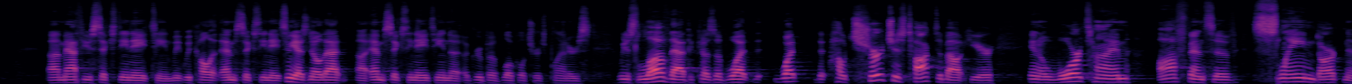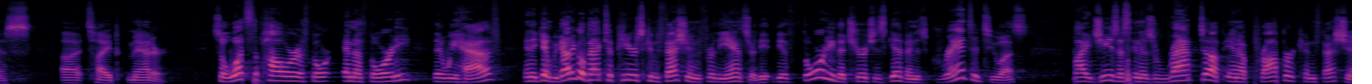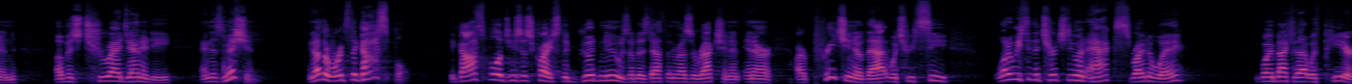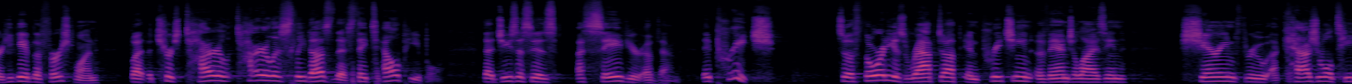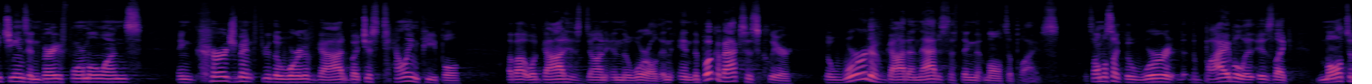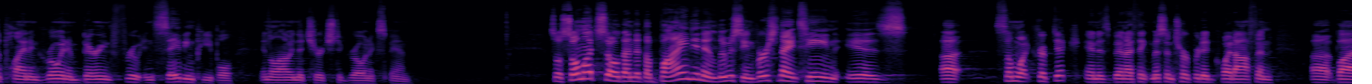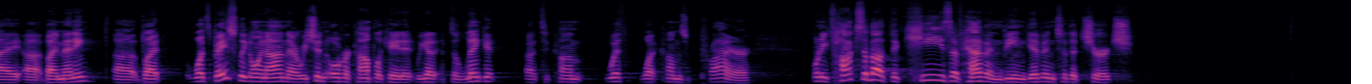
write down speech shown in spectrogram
Uh, Matthew 16, 18. We, we call it M16, Some of you guys know that, uh, M16, 18, a, a, group of local church planters. We just love that because of what, what, how church is talked about here in a wartime, offensive, slain darkness uh, type matter. So, what's the power and authority that we have? And again, we got to go back to Peter's confession for the answer. The, the authority the church is given is granted to us by Jesus and is wrapped up in a proper confession of his true identity and his mission. In other words, the gospel. The gospel of Jesus Christ, the good news of his death and resurrection, and, and our, our preaching of that, which we see, what do we see the church do in Acts right away? Going back to that with Peter, he gave the first one, but the church tire, tirelessly does this. They tell people that Jesus is a savior of them, they preach. So authority is wrapped up in preaching, evangelizing, sharing through uh, casual teachings and very formal ones, encouragement through the Word of God, but just telling people about what God has done in the world. And, and the book of Acts is clear. The Word of God, and that is the thing that multiplies. It's almost like the word, the Bible is like multiplying and growing and bearing fruit and saving people and allowing the church to grow and expand. So, so much so then that the binding and loosing, verse 19 is uh, somewhat cryptic and has been, I think, misinterpreted quite often uh, by, uh, by many. Uh, but what's basically going on there, we shouldn't overcomplicate it. We have to link it uh, to come with what comes prior. When he talks about the keys of heaven being given to the church,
